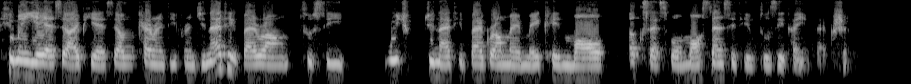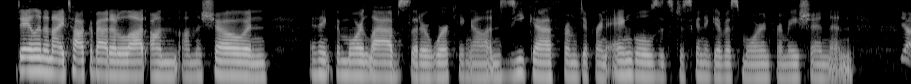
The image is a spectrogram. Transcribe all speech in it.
human EASL, iPSL carrying different genetic background to see which genetic background may make it more accessible, more sensitive to Zika infection. Dalen and I talk about it a lot on on the show, and I think the more labs that are working on Zika from different angles, it's just going to give us more information and yeah.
